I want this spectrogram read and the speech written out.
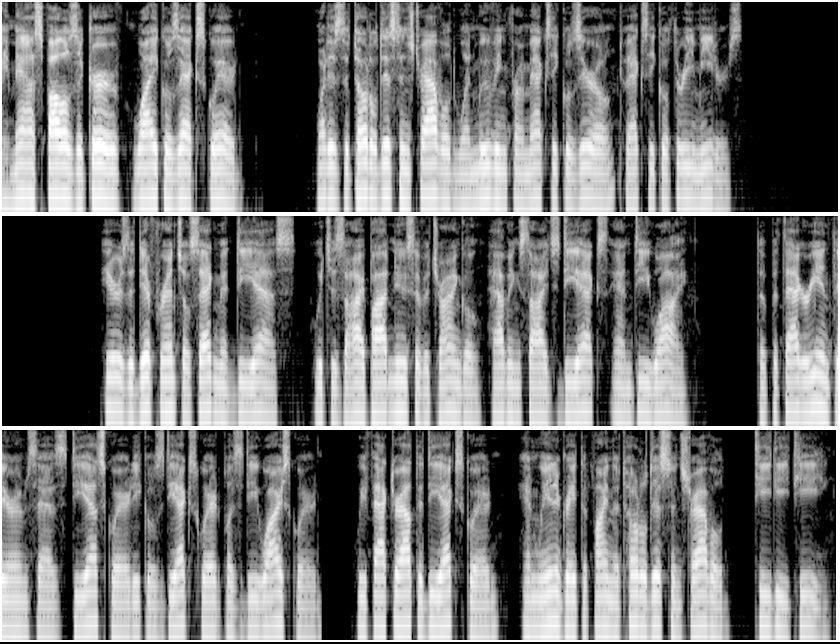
A mass follows a curve y equals x squared. What is the total distance traveled when moving from x equals 0 to x equals 3 meters? Here is the differential segment ds, which is the hypotenuse of a triangle having sides dx and dy. The Pythagorean theorem says ds squared equals dx squared plus dy squared. We factor out the dx squared and we integrate to find the total distance traveled, TDT,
